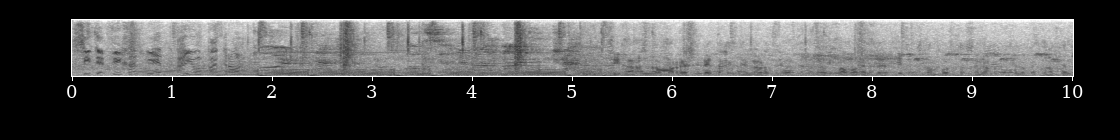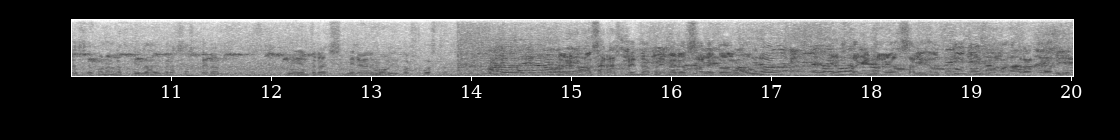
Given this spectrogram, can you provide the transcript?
si te fijas bien, hay un patrón. Fijaros cómo respetan el orden los japoneses. Están puestos en orden y lo que hace la gente es se pone en la fila detrás a esperar. Mientras miran el móvil, por supuesto. A ver cómo se respeta. Primero sale todo el mundo y hasta que no hayan salido todos no va a entrar nadie.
